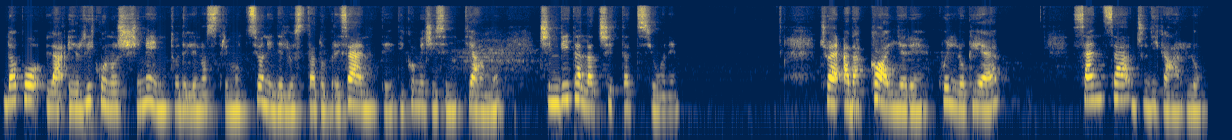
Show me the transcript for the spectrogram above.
dopo la, il riconoscimento delle nostre emozioni, dello stato presente, di come ci sentiamo, ci invita all'accettazione, cioè ad accogliere quello che è senza giudicarlo.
